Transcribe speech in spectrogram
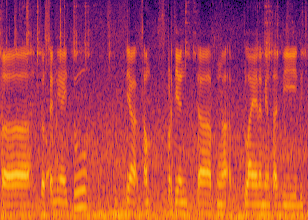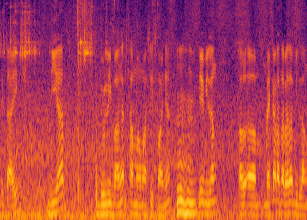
Eh, dosennya itu ya seperti yang penga- pelayanan yang tadi diceritain dia peduli banget sama mahasiswanya Mhm. dia bilang kalau eh, mereka rata-rata bilang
